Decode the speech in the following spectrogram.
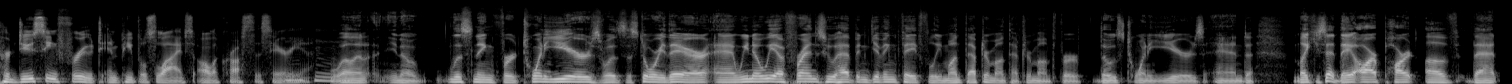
producing fruit in people's lives all across this area. Mm-hmm. Well, and you know, listening for 20 years was the story there, and we know we have friends who have been giving faithfully month after month after month for those 20 years, and uh, like you said, they are part of that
